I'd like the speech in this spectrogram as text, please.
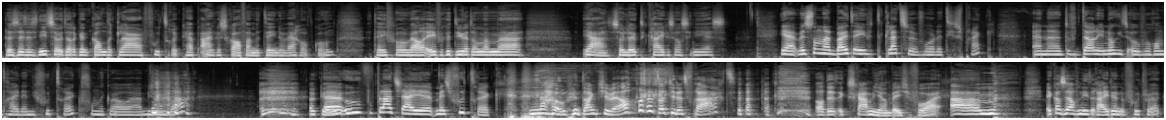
Dus het is niet zo dat ik een kant-en-klaar foodtruck heb aangeschaft en meteen de weg op kon. Het heeft gewoon wel even geduurd om hem ja, zo leuk te krijgen zoals hij nu is. Ja, we stonden net buiten even te kletsen voor dit gesprek. En uh, toen vertelde je nog iets over rondrijden in die foodtruck. Vond ik wel uh, bijzonder. Okay. Uh, hoe verplaats jij je met je foodtruck? Nou, dankjewel dat je dit vraagt. oh, dit, ik schaam me hier een beetje voor. Ehm, ik kan zelf niet rijden in een foodtruck.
